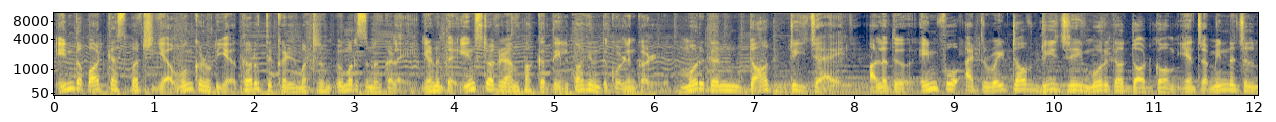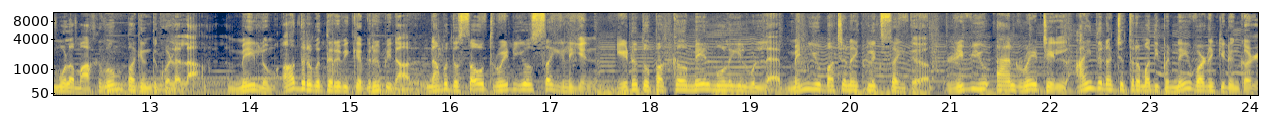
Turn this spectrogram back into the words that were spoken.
இந்த பாட்காஸ்ட் பற்றிய உங்களுடைய கருத்துக்கள் மற்றும் விமர்சனங்களை எனது இன்ஸ்டாகிராம் பக்கத்தில் பகிர்ந்து கொள்ளுங்கள். முருகன் டாட் டிஜே அல்லது info at rate of DJ Muruga dot com என்ற மின்னஞ்சல் மூலமாகவும் பகிர்ந்து கொள்ளலாம். மேலும் ஆதரவு தெரிவிக்க விரும்பினால் நமது சவுத் ரேடியோ செயலியின் இடது பக்க மேல் மூலையில் உள்ள மென்யூ பட்டனை கிளிக் செய்து ரிவ்யூ அண்ட் ரேட்டில் ஐந்து நட்சத்திர மதிப்பெண்ணை வழங்கிடுங்கள்.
